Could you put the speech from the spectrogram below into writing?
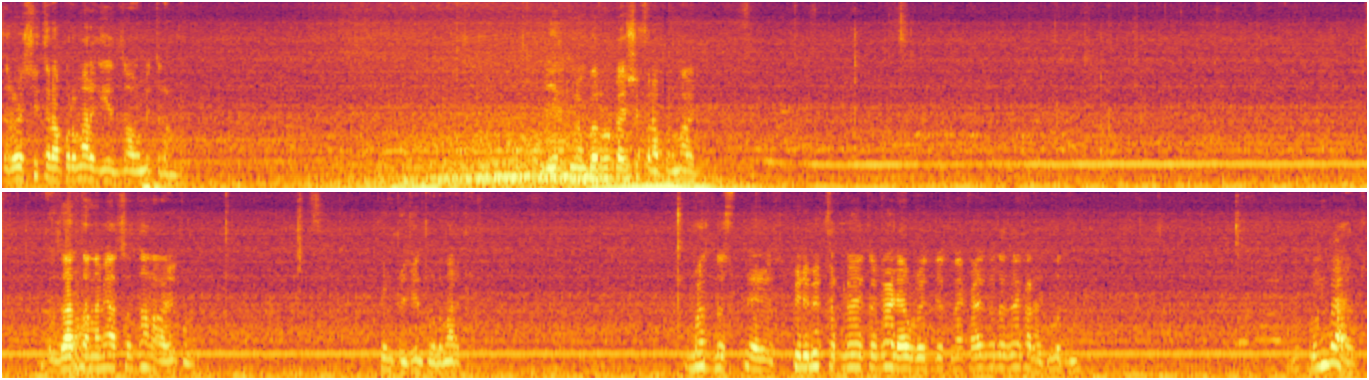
सरळ शिक्रापूर मार्ग येत जावं मित्रांनो. एक नंबर रूट आहे शिक्रापूर मार्गे. जाताना मी असंच जाणार आहे इकडून. पिंपरी चिंचवड मार्केट मधनं स्पीड ब्रेकरला तर गाड्या अवरेज देत नाही. काय गरज आहे काढायची मधून? इकडून जायचं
